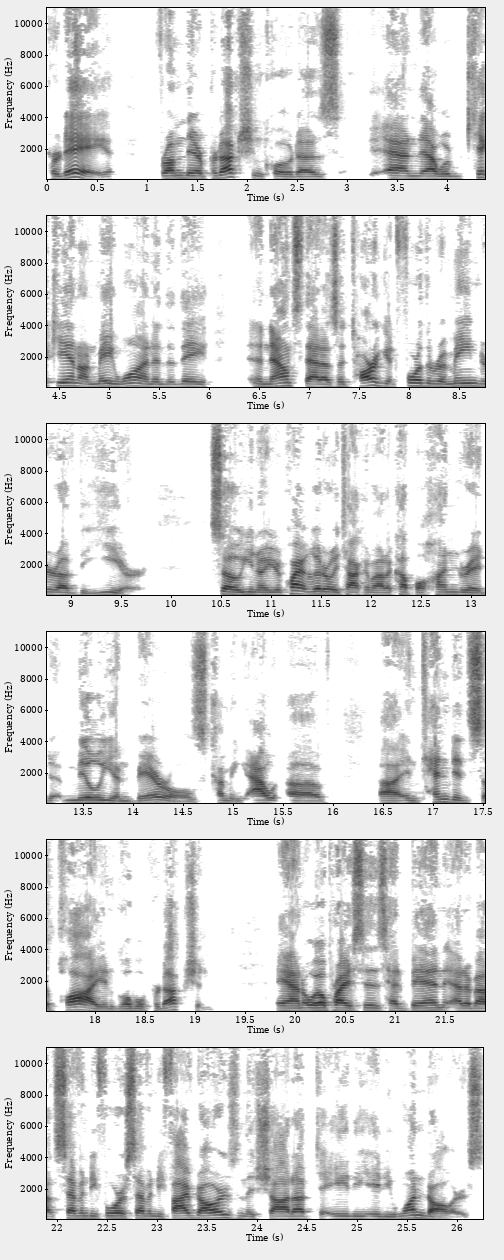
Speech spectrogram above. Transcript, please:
per day from their production quotas and that would kick in on May 1 and that they announced that as a target for the remainder of the year. So, you know, you're quite literally talking about a couple hundred million barrels coming out of uh, intended supply in global production and oil prices had been at about 74 $75 and they shot up to 80 $81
